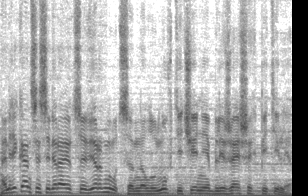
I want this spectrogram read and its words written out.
Американцы собираются вернуться на Луну в течение ближайших пяти лет.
